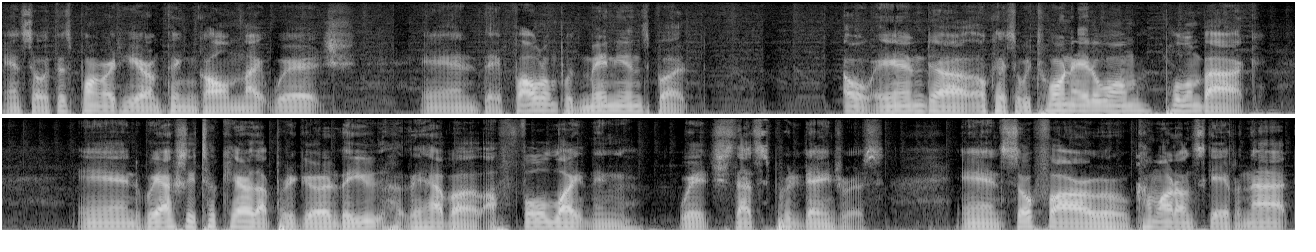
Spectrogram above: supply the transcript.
And so at this point right here I'm thinking golem night witch. And they follow up with minions but oh and uh, okay so we tornado them pull them back. And we actually took care of that pretty good. They use, they have a, a full lightning, which that's pretty dangerous. And so far, we've come out unscathed on that.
